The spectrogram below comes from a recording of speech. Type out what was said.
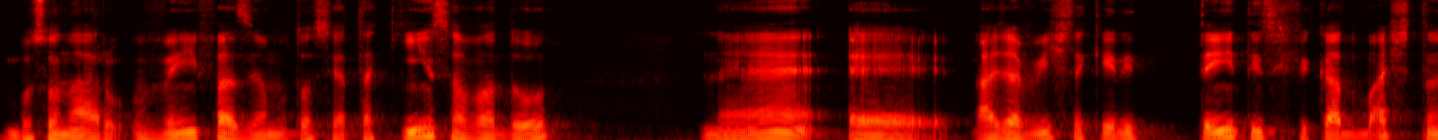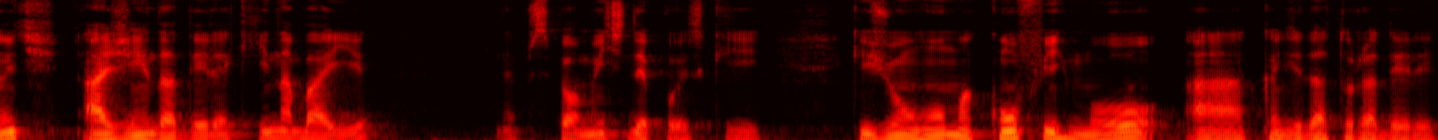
Bolsonaro vem fazer uma motocicleta aqui em Salvador, né? É, haja vista que ele tem intensificado bastante a agenda dele aqui na Bahia, né? principalmente depois que, que João Roma confirmou a candidatura dele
